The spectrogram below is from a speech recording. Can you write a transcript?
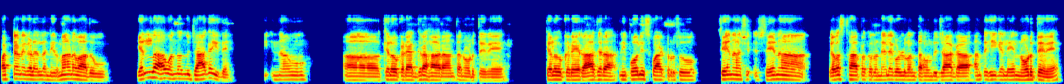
ಪಟ್ಟಣಗಳೆಲ್ಲ ನಿರ್ಮಾಣವಾದವು, ಎಲ್ಲ ಒಂದೊಂದು ಜಾಗ ಇದೆ. ನಾವು, ಆ, ಕೆಲವು ಕಡೆ ಅಗ್ರಹಾರ ಅಂತ ನೋಡ್ತೇವೆ ಕೆಲವು ಕಡೆ ರಾಜರ ನೀ ಪೊಲೀಸ್ ಕ್ವಾರ್ಟರ್ಸು, ಸೇನಾ ಸೇನಾ ವ್ಯವಸ್ಥಾಪಕರು ನೆಲೆಗೊಳ್ಳುವಂತಹ ಒಂದು ಜಾಗ ಅಂತ ಹೀಗೆಲ್ಲ ಏನ್ ನೋಡ್ತೇವೆ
